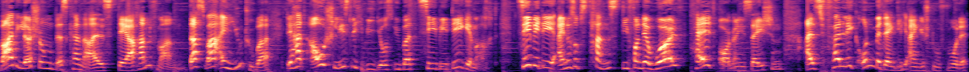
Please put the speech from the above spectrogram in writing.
war die Löschung des Kanals Der Hanfmann. Das war ein YouTuber, der hat ausschließlich Videos über CBD gemacht. CBD, eine Substanz, die von der World Health Organization als völlig unbedenklich eingestuft wurde.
